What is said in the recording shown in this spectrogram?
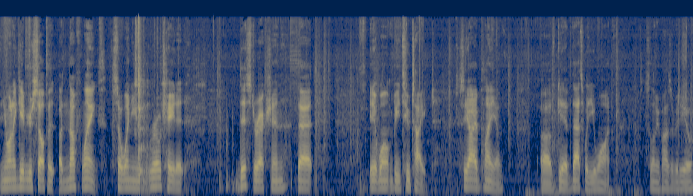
And you want to give yourself a, enough length so when you rotate it this direction that it won't be too tight. See, I have plenty of, of give. That's what you want. So let me pause the video.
